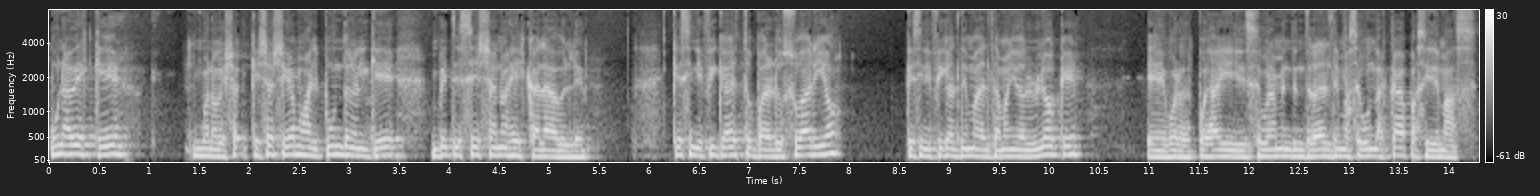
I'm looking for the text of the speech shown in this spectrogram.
una vez que, bueno, que ya, llegamos al punto en el que BTC ya no es escalable, ¿qué significa esto para el usuario? ¿Qué significa el tema del tamaño del bloque? Eh, bueno, después ahí seguramente entrará el tema segundas capas y demás.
